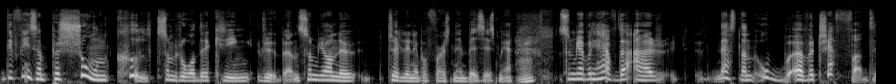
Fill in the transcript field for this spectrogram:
det finns en personkult som råder kring Ruben, som jag nu tydligen är på first name basis med, som jag vill hävda är nästan oöverträffad,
